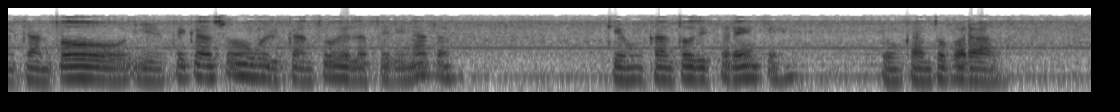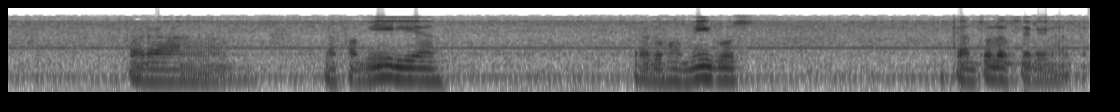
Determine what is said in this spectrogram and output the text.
el canto, y en este caso el canto de la serenata, que es un canto diferente, es un canto para, para la familia, para los amigos, canto la serenata.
